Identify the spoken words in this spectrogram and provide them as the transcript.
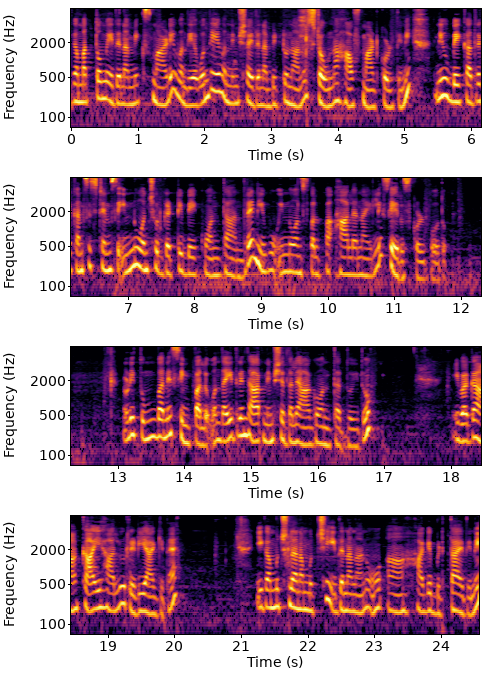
ಈಗ ಮತ್ತೊಮ್ಮೆ ಇದನ್ನು ಮಿಕ್ಸ್ ಮಾಡಿ ಒಂದು, ಒಂದೇ ಒಂದು ನಿಮಿಷ ಇದನ್ನು ಬಿಟ್ಟು ನಾನು ಸ್ಟೌವ್ನ ಹಾಫ್ ಮಾಡ್ಕೊಳ್ತೀನಿ. ನೀವು ಬೇಕಾದರೆ ಕನ್ಸಿಸ್ಟೆನ್ಸಿ ಇನ್ನೂ ಒಂಚೂರು ಗಟ್ಟಿ ಬೇಕು ಅಂತ ಅಂದರೆ ನೀವು ಇನ್ನೂ ಒಂದು ಸ್ವಲ್ಪ ಹಾಲನ್ನು ಇಲ್ಲಿ ಸೇರಿಸ್ಕೊಳ್ಬೋದು. ನೋಡಿ ತುಂಬಾ ಸಿಂಪಲ್ಲು ಒಂದು ಐದರಿಂದ ಆರು ನಿಮಿಷದಲ್ಲೇ ಆಗುವಂಥದ್ದು ಇದು. ಇವಾಗ ಕಾಯಿ ಹಾಲು ರೆಡಿಯಾಗಿದೆ ಈಗ ಮುಚ್ಚಳನ ಮುಚ್ಚಿ ಇದನ್ನು ನಾನು ಹಾಗೆ ಬಿಡ್ತಾ ಇದ್ದೀನಿ.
